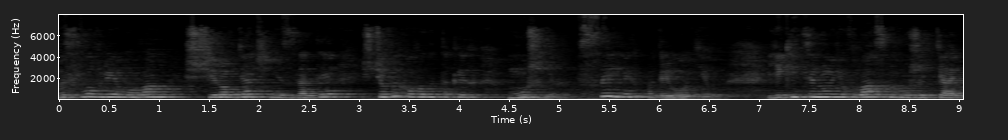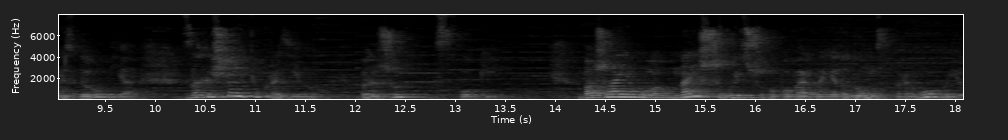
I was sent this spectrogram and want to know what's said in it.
Висловлюємо вам щиро вдячність за те, що виховали таких мужніх, сильних патріотів, які ціною власного життя і здоров'я захищають Україну, бережуть спокій. Бажаємо найшвидшого повернення додому з перемогою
